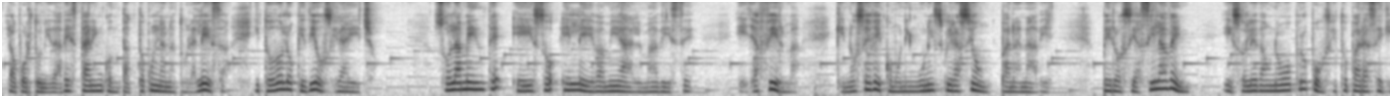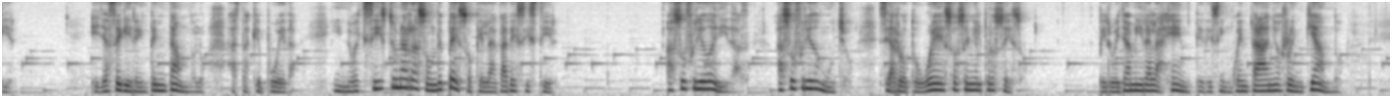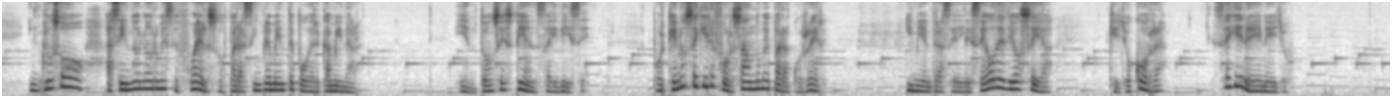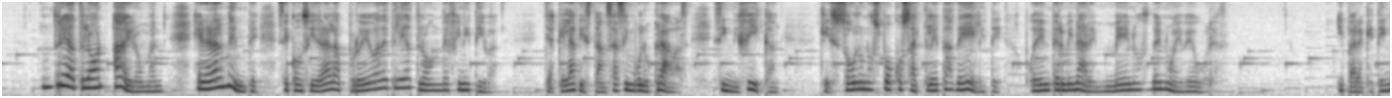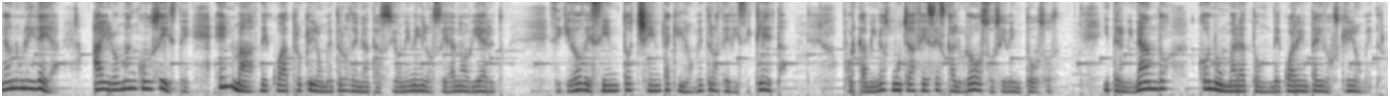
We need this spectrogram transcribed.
la oportunidad de estar en contacto con la naturaleza y todo lo que Dios le ha hecho. Solamente eso eleva mi alma, dice. Ella afirma que no se ve como ninguna inspiración para nadie, pero si así la ven, eso le da un nuevo propósito para seguir. Ella seguirá intentándolo hasta que pueda, y no existe una razón de peso que la haga desistir. Ha sufrido heridas, ha sufrido mucho, se ha roto huesos en el proceso. Pero ella mira a la gente de 50 años renqueando, incluso haciendo enormes esfuerzos para simplemente poder caminar. Y entonces piensa y dice, ¿por qué no seguir esforzándome para correr? Y mientras el deseo de Dios sea que yo corra, seguiré en ello. Un triatlón Ironman generalmente se considera la prueba de triatlón definitiva, ya que las distancias involucradas significan que solo unos pocos atletas de élite pueden terminar en menos de nueve horas. Y para que tengan una idea, Ironman consiste en más de 4 kilómetros de natación en el océano abierto, seguido de 180 kilómetros de bicicleta, por caminos muchas veces calurosos y ventosos, y terminando con un maratón de 42 kilómetros.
